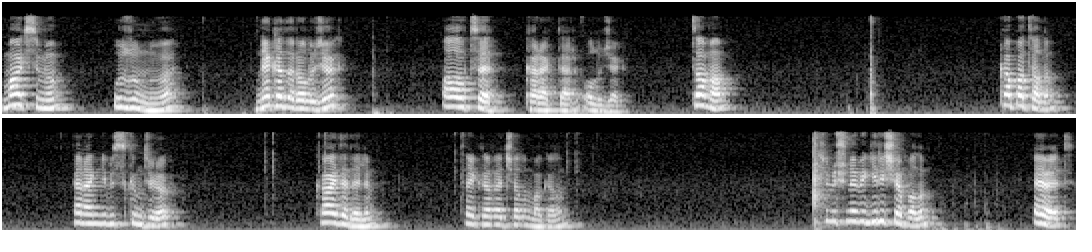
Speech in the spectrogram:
Maksimum uzunluğu ne kadar olacak? 6 karakter olacak. Tamam. Kapatalım. Herhangi bir sıkıntı yok. Kaydedelim. Tekrar açalım bakalım. Şimdi şuna bir giriş yapalım. Evet.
